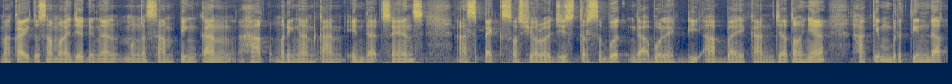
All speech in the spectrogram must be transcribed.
maka itu sama aja dengan mengesampingkan hak meringankan. In that sense, aspek sosiologis tersebut nggak boleh diabaikan. Jatuhnya, hakim bertindak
